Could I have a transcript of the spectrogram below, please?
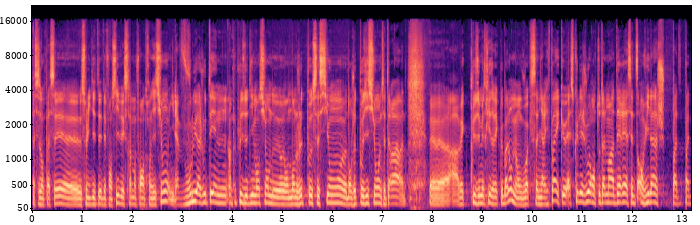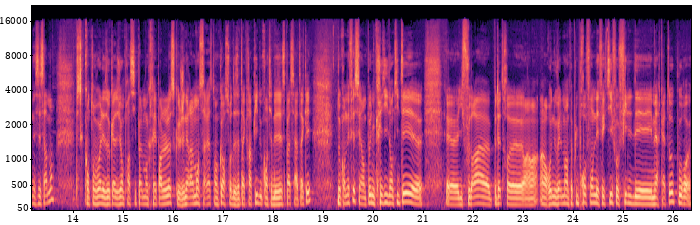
la saison passée, euh, solidité défensive, extrêmement fort en transition. Il a voulu ajouter une- un peu plus de dimension de- dans le jeu de possession, euh, dans le jeu de position, etc., euh, avec plus de maîtrise avec le ballon, mais on voit que ça n'y arrive pas. Et que est-ce que les joueurs ont totalement adhéré à cette envie-là? Pas, pas nécessairement, parce que quand on voit les occasions principalement créées par le LOSC, généralement ça reste encore sur des attaques rapides ou quand il y a des espaces à attaquer. Donc en effet, c'est un peu une crise d'identité. Euh, euh, il faudra euh, peut-être un, renouvellement un peu plus profond de l'effectif au fil des mercatos pour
